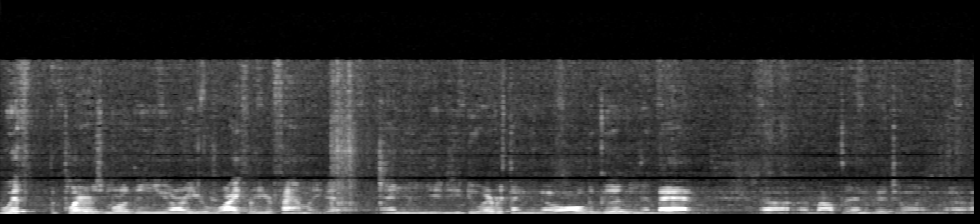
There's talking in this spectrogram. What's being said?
with the players more than you are your wife or your family. Yeah. And you, you do everything. You know all the good and the bad uh, about the individual, and uh,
